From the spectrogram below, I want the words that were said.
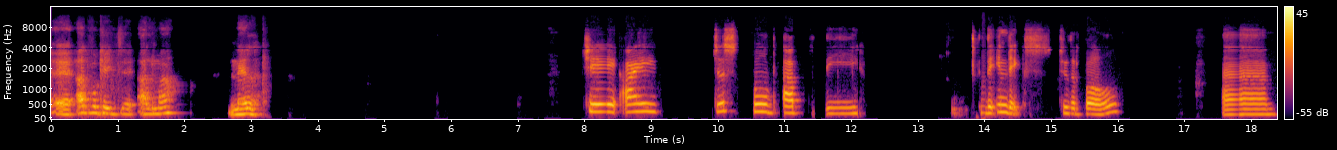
Uh, Advocate uh, Alma Nell. Chair, I just pulled up the the index to the bill um,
